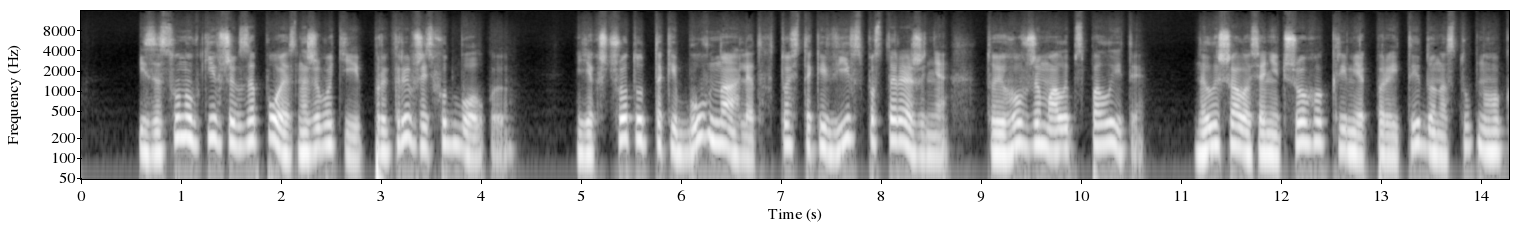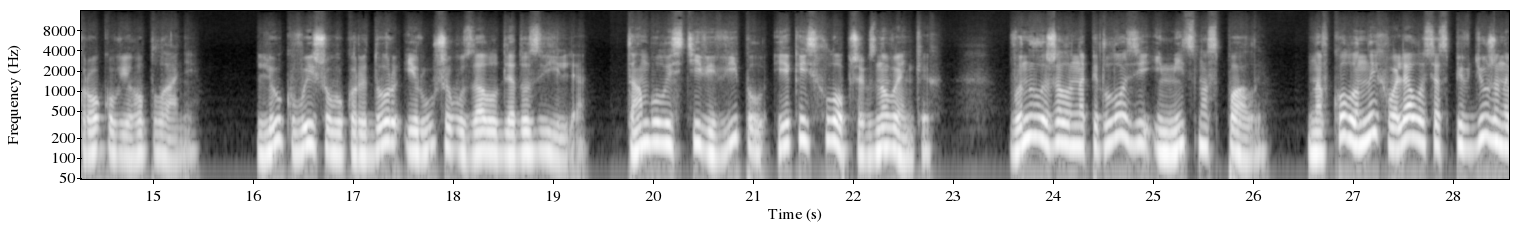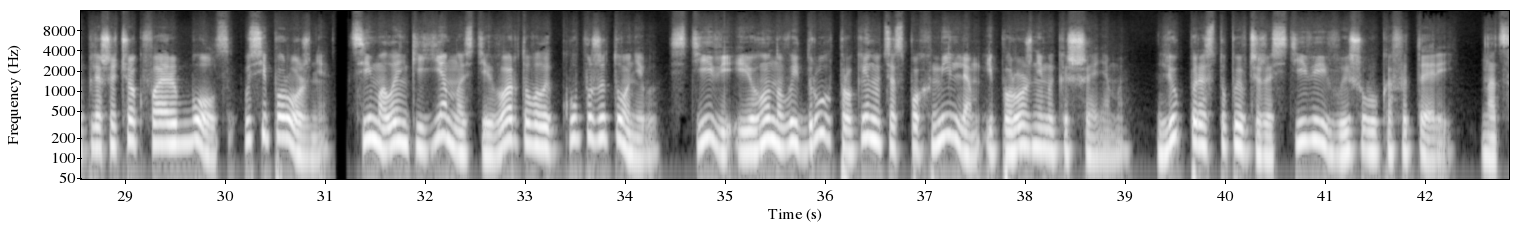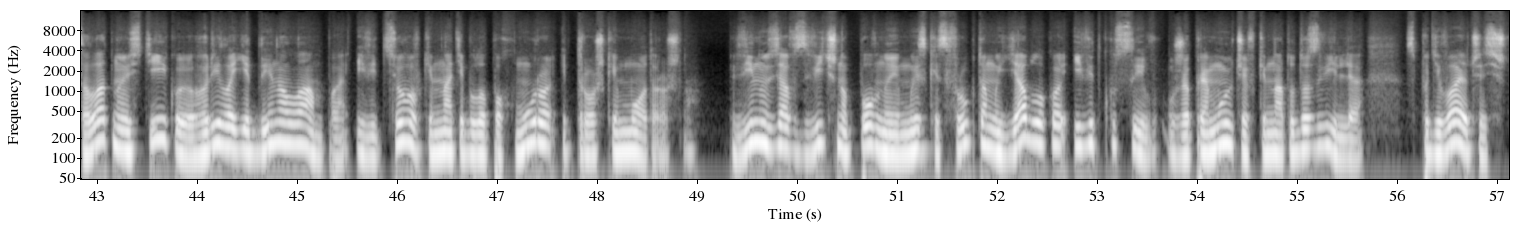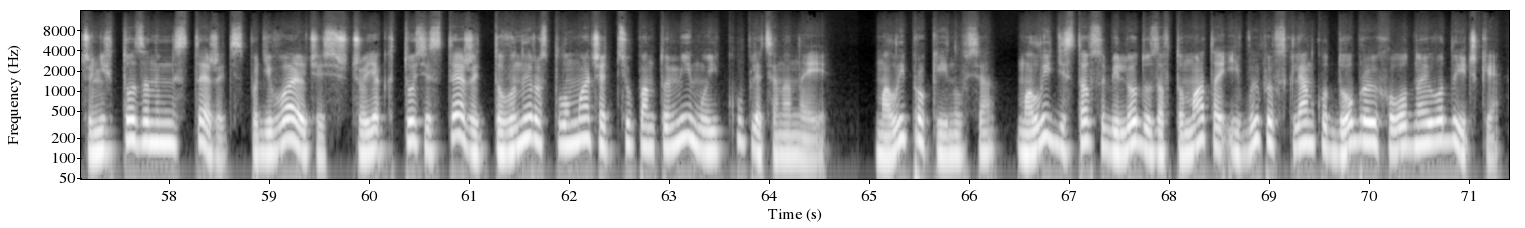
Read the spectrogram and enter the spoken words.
і засунув ківшик за пояс на животі, прикрившись футболкою. Якщо тут таки був нагляд, хтось таки вів спостереження, то його вже мали б спалити. Не лишалося нічого, крім як перейти до наступного кроку в його плані. Люк вийшов у коридор і рушив у залу для дозвілля. Там були Стіві Віпл і якийсь хлопчик з новеньких. Вони лежали на підлозі і міцно спали. Навколо них валялося з півдюжини пляшечок Fireballs, усі порожні. Ці маленькі ємності вартували купу жетонів. Стіві і його новий друг прокинуться з похміллям і порожніми кишенями. Люк переступив через Стіві і вийшов у кафетерій. Над салатною стійкою горіла єдина лампа, і від цього в кімнаті було похмуро і трошки моторошно. Він узяв з вічно повної миски з фруктами яблуко і відкусив, уже прямуючи в кімнату дозвілля, сподіваючись, що ніхто за ним не стежить, сподіваючись, що як хтось і стежить, то вони розтлумачать цю пантоміму і купляться на неї. Малий прокинувся, малий дістав собі льоду з автомата і випив склянку доброї холодної водички.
